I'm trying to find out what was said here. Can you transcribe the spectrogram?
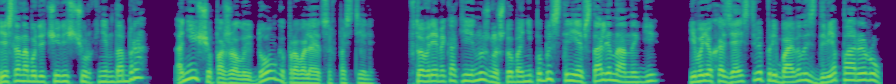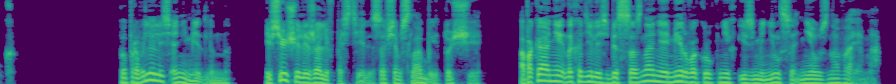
Если она будет чересчур к ним добра, они еще, пожалуй, долго проваляются в постели, в то время как ей нужно, чтобы они побыстрее встали на ноги, и в ее хозяйстве прибавилось две пары рук. Поправлялись они медленно и все еще лежали в постели, совсем слабые, тощие. А пока они находились без сознания, мир вокруг них изменился неузнаваемо.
